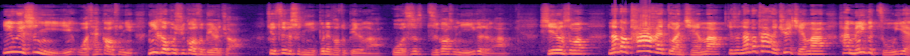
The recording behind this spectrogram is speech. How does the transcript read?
因为是你，我才告诉你，你可不许告诉别人去啊！就这个事你不能告诉别人啊！我是只告诉你一个人啊！袭人说：“难道他还短钱吗？就是难道他还缺钱吗？还没个主意，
